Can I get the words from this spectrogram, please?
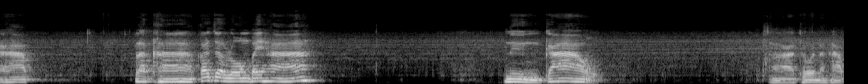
นะครับ ราคาก็จะลงไปหา 19อ่าโทษนะครับ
